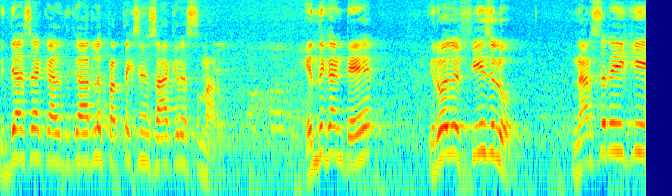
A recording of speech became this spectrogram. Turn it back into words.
విద్యాశాఖ అధికారులు ప్రత్యక్షంగా సహకరిస్తున్నారు. ఎందుకంటే ఈరోజు ఫీజులు నర్సరీకి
